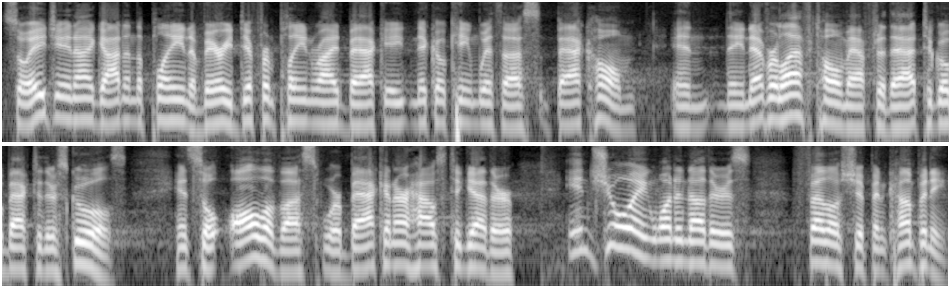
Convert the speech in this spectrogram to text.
So AJ and I got on the plane, a very different plane ride back. Nico came with us back home, and they never left home after that to go back to their schools. And so all of us were back in our house together, enjoying one another's fellowship and company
